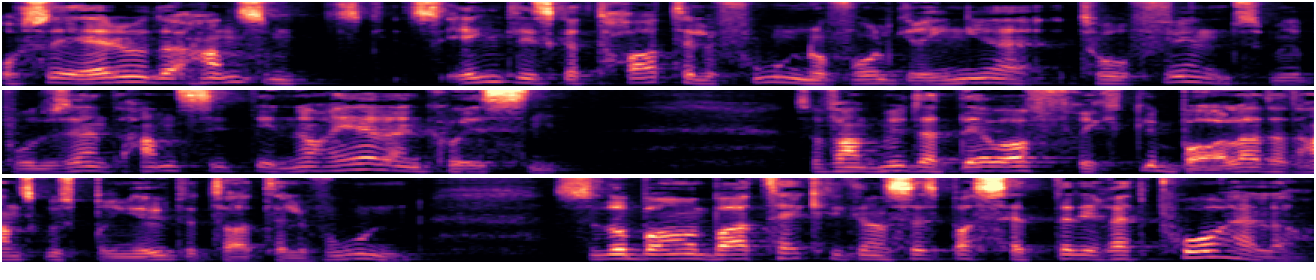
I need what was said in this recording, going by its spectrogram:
Og så er det jo det, han som egentlig skal ta telefonen når folk ringer, Torfinn, som er produsent, han sitter inne og har den quizen. Så fant vi ut at det var fryktelig balete at han skulle springe ut og ta telefonen. Så da ba vi bare teknikerne bare sette de rett på heller.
